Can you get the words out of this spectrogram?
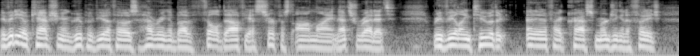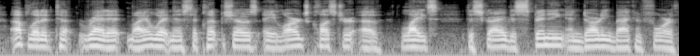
A video capturing a group of UFOs hovering above Philadelphia surfaced online. That's Reddit, revealing two of the unidentified crafts merging into footage uploaded to Reddit by a witness. The clip shows a large cluster of lights described as spinning and darting back and forth.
